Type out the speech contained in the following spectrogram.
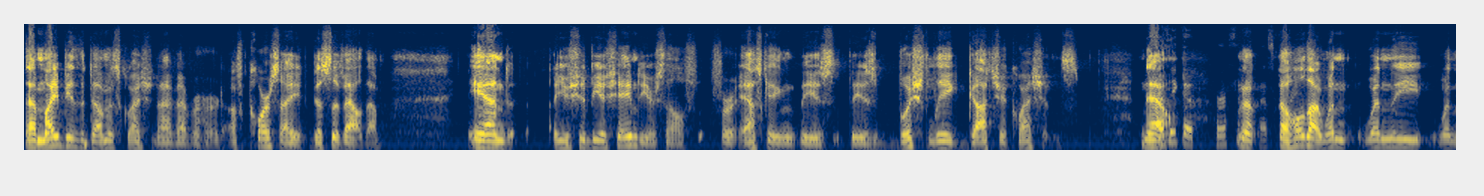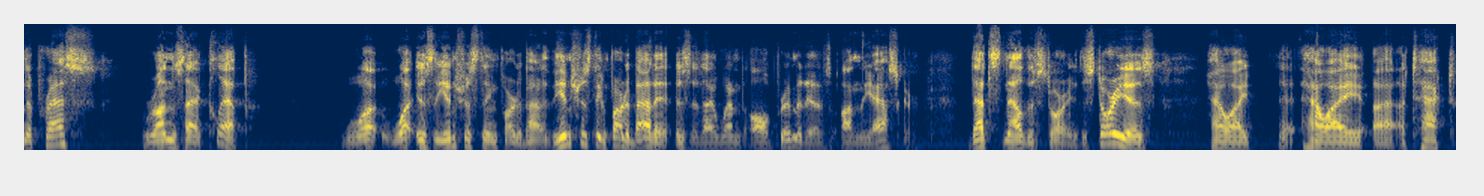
that might be the dumbest question I've ever heard. Of course, I disavow them, and you should be ashamed of yourself for asking these these bush league gotcha questions. Now, I think that's perfect. no, that's no, great. hold on. When when the when the press runs that clip, what what is the interesting part about it? The interesting part about it is that I went all primitive on the asker. That's now the story. The story is how I how I uh, attacked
